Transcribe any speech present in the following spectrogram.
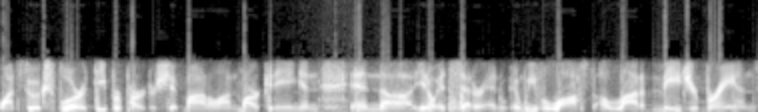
wants to explore a deeper partnership model on marketing and and uh, you know et cetera. And, and we've lost a lot of major brands,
